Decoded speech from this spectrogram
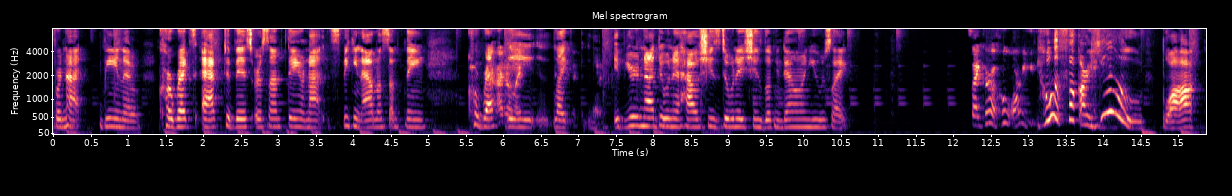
for not being a correct activist or something or not speaking out on something correctly. like if you're not doing it how she's doing it, she's looking down on you. It's like It's like, girl, who are you? who the fuck are you? Block.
